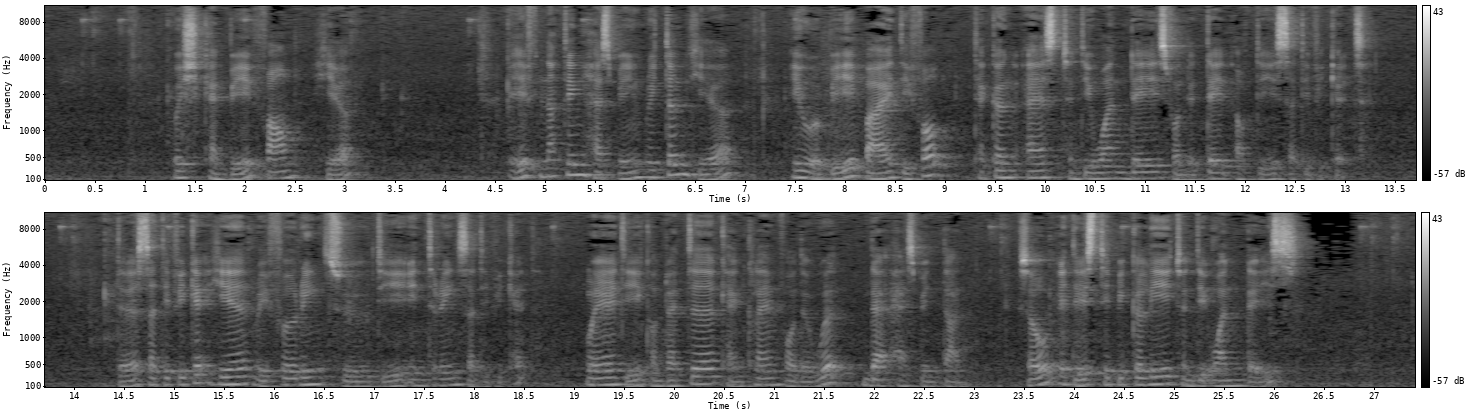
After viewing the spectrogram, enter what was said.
which can be found here. If nothing has been written here, it will be by default taken as 21 days from the date of the certificate. The certificate here referring to the interim certificate where the contractor can claim for the work that has been done. So it is typically 21 days.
